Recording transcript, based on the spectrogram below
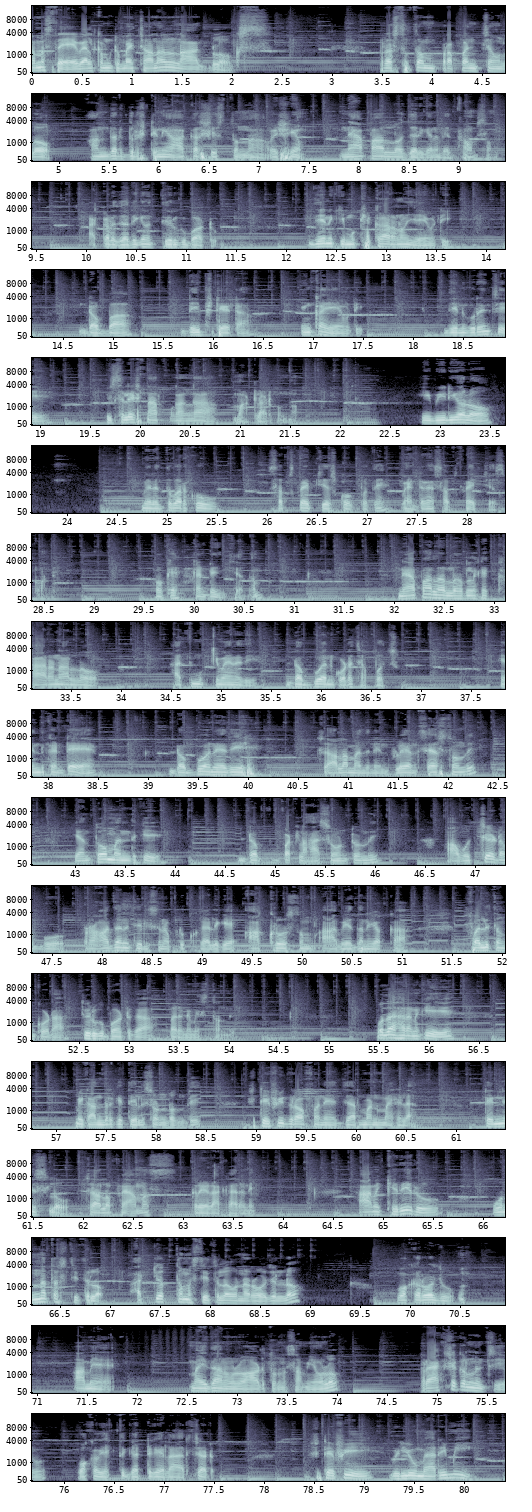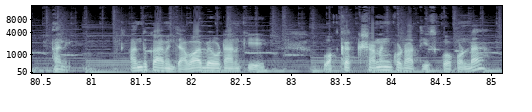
Namaste welcome to my channel Nag blogs. ప్రస్తుతం ప్రపంచంలో అందరి దృష్టిని ఆకర్షిస్తున్న విషయం నేపాల్లో జరిగిన విధ్వంసం. అక్కడ జరిగిన తిరుగుబాటు. దీనికి ముఖ్య కారణం ఏమిటి? డబ్బా డీప్ స్టేటా ఇంకా ఏమిటి? దీని గురించి విశ్లేషణాత్మకంగా మాట్లాడుకుందాం. ఈ వీడియోలో మీరు ఇంతవరకు సబ్స్క్రైబ్ చేసుకోకపోతే వెంటనే సబ్స్క్రైబ్ చేసుకోండి. ఓకే కంటిన్యూ చేద్దాం. నేపాల్ అల్లర్లకి కారణాల్లో అతి ముఖ్యమైనది డబ్బు అని కూడా చెప్పొచ్చు. ఎందుకంటే డబ్బు అనేది చాలామందిని ఇన్ఫ్లుయెన్స్ చేస్తుంది. ఎంతోమందికి డబ్బు పట్ల ఆశ ఉంటుంది. ఆ వచ్చే డబ్బు రాదని తెలిసినప్పుడు కలిగే ఆక్రోశం ఆవేదన యొక్క ఫలితం కూడా తిరుగుబాటుగా పరిణమిస్తుంది. ఉదాహరణకి మీకు అందరికీ తెలిసి ఉంటుంది స్టెఫీ గ్రాఫ్ అనే జర్మన్ మహిళ టెన్నిస్లో చాలా ఫేమస్ క్రీడాకారిణి. ఆమె కెరీరు ఉన్నత స్థితిలో అత్యుత్తమ స్థితిలో ఉన్న రోజుల్లో ఒకరోజు ఆమె మైదానంలో ఆడుతున్న సమయంలో ప్రేక్షకుల నుంచి ఒక వ్యక్తి గట్టిగా ఇలా అరిచాడు Steffi will you marry me? అని. అందుకు ఆమె జవాబు ఇవ్వడానికి ఒక్క క్షణం కూడా తీసుకోకుండా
